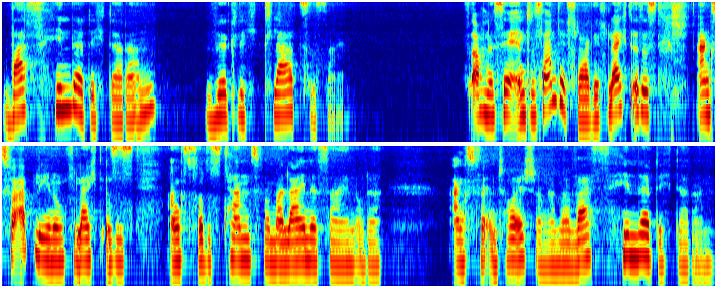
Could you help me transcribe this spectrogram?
Was hindert dich daran, wirklich klar zu sein? Das ist auch eine sehr interessante Frage. Vielleicht ist es Angst vor Ablehnung, vielleicht ist es Angst vor Distanz, vom Alleine sein oder Angst vor Enttäuschung. Aber was hindert dich daran,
